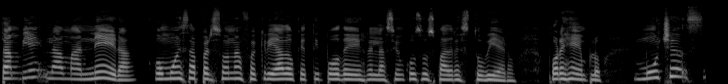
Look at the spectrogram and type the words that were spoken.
también la manera como esa persona fue criada qué tipo de relación con sus padres tuvieron. Por ejemplo, muchas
